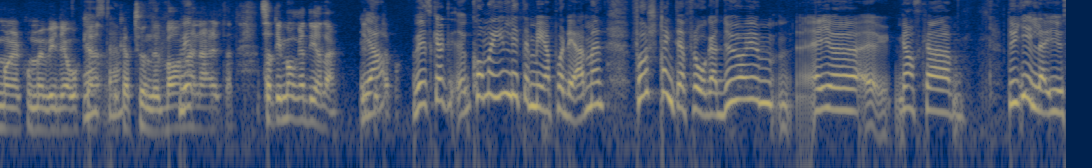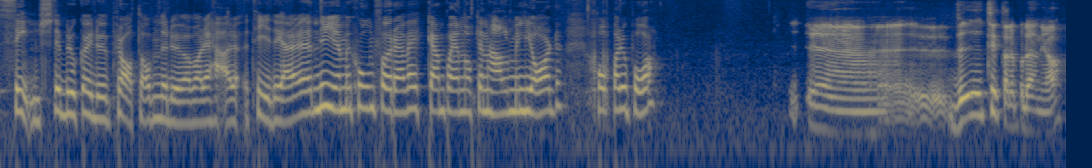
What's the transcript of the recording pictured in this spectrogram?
många kommer vilja åka, åka tunnelbana vi... i närheten. Så det är många delar vi ja, tittar på. Vi ska komma in lite mer på det. Men först tänkte jag fråga, du har ju, är ju eh, ganska... Du gillar ju Sinch, det brukar ju du prata om när du har varit här tidigare. Nyemission förra veckan på en och en halv miljard. Hoppar du på? Eh, vi tittade på den, ja.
